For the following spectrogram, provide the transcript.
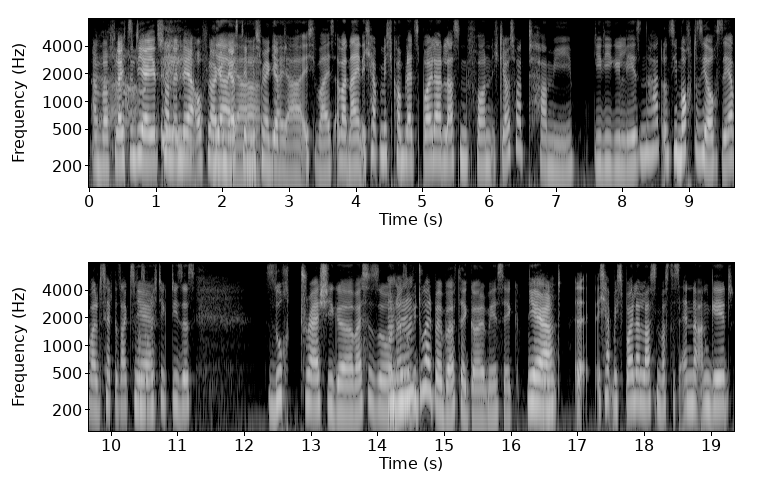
Aber vielleicht sind die ja jetzt schon in der Auflage, in der es den nicht mehr gibt. Ja, ja, ich weiß. Aber nein, ich habe mich komplett spoilern lassen von, ich glaube, es war Tammy, die die gelesen hat. Und sie mochte sie auch sehr, weil sie hat gesagt, es war so richtig dieses Sucht-Trashige, weißt du, so, ne? So Mhm. wie du halt bei Birthday Girl mäßig. Ja. Und äh, ich habe mich spoilern lassen, was das Ende angeht.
